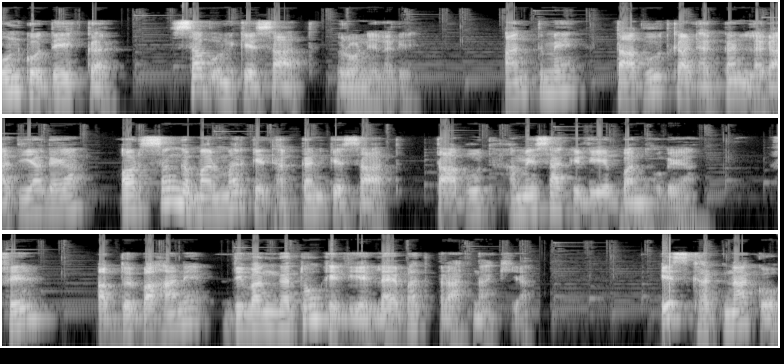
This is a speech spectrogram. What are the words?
उनको देखकर सब उनके साथ रोने लगे। अंत में ताबूत का ढक्कन लगा दिया गया और संगमरमर के ढक्कन के साथ ताबूत हमेशा के लिए बंद हो गया। फिर अब्दुल बहा ने दिवंगतों के लिए लयबद्ध प्रार्थना किया। इस घटना को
